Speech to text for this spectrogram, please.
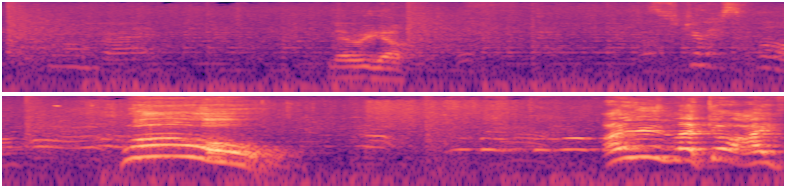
Come on, Brad. There we go. Stressful. Whoa! Oh go. I didn't let go. I,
